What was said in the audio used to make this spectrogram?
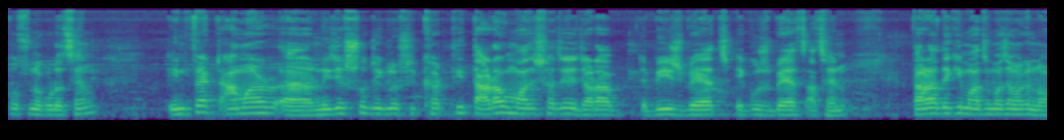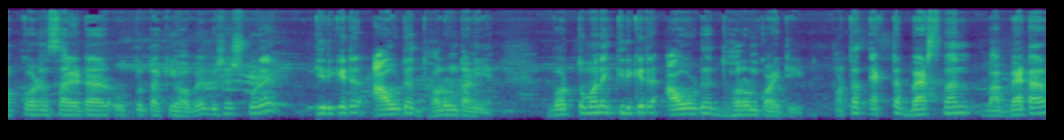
প্রশ্ন করেছেন। ইনফ্যাক্ট আমার নিজস্ব যেগুলো শিক্ষার্থী, তারাও মাঝে সাঝে যারা বিশ ব্যাচ একুশ ব্যাচ আছেন তারা দেখি মাঝে মাঝে আমাকে নক করেন, স্যার, এটার উত্তরটা কী হবে? বিশেষ করে ক্রিকেটের আউটের ধরনটা নিয়ে। বর্তমানে ক্রিকেটের আউটের ধরন কয়টি? অর্থাৎ একটা ব্যাটসম্যান বা ব্যাটার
